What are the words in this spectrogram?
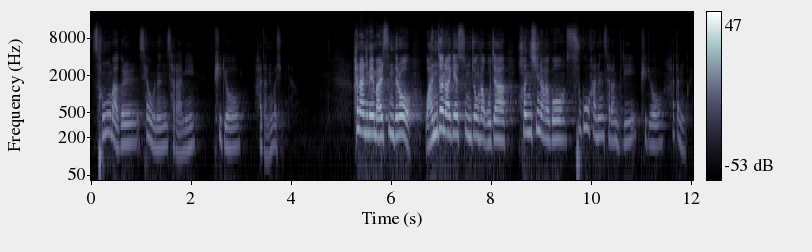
성막을 세우는 사람이 필요하다는 것입니다. 하나님의 말씀대로 완전하게 순종하고자 헌신하고 수고하는 사람들이 필요하다는 거예요.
